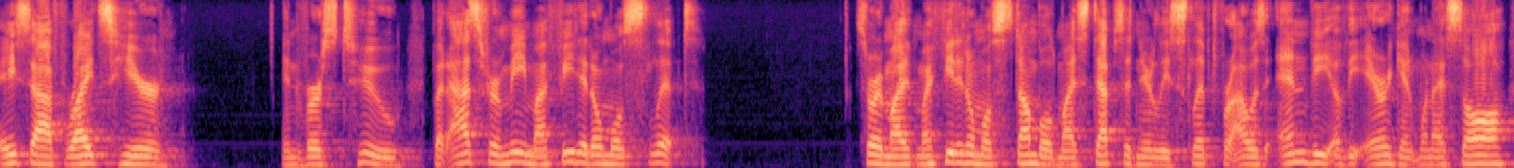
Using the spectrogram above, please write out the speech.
Asaph writes here in verse 2 But as for me, my feet had almost slipped. Sorry, my, my feet had almost stumbled. My steps had nearly slipped, for I was envy of the arrogant when I saw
